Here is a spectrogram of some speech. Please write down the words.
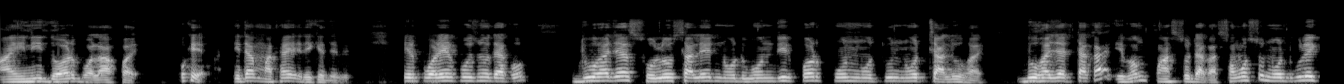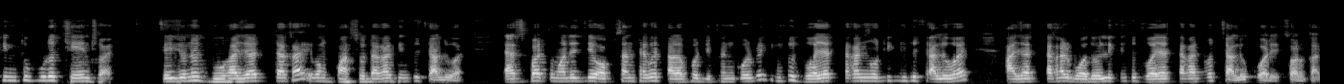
আইনি দর বলা হয়। ওকে, এটা মাথায় রেখে দেবে। এর পরের প্রশ্ন, দেখো দু হাজার ষোলো সালের নোটবন্দির পর কোন নতুন নোট চালু হয়? দু হাজার টাকা এবং পাঁচশো টাকা। সমস্ত নোটগুলোই কিন্তু পুরো চেঞ্জ হয়। সেই জন্য দু হাজার টাকা এবং পাঁচশো টাকা কিন্তু চালু হয়। অ্যাজ পার তোমাদের যে অপশান থাকবে, তার উপর ডিপেন্ড করবে। কিন্তু দু হাজার টাকার নোটই কিন্তু চালু হয়। হাজার টাকার বদলে কিন্তু দু হাজার টাকার নোট চালু করে সরকার।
